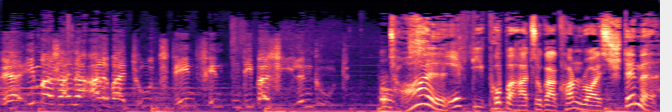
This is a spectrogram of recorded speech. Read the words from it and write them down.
Wer immer seine Arbeit tut, den finden die bei vielen gut. Toll! Okay. Die Puppe hat sogar Conroys Stimme.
